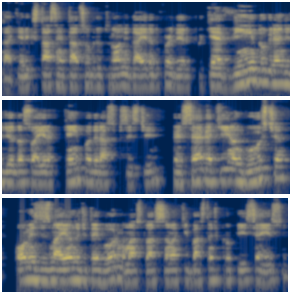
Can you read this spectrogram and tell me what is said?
daquele que está sentado sobre o trono e da ira do cordeiro, porque é vindo o grande dia da sua ira, quem poderá subsistir? Percebe aqui angústia, homens desmaiando de terror, uma situação aqui bastante propícia a isso.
